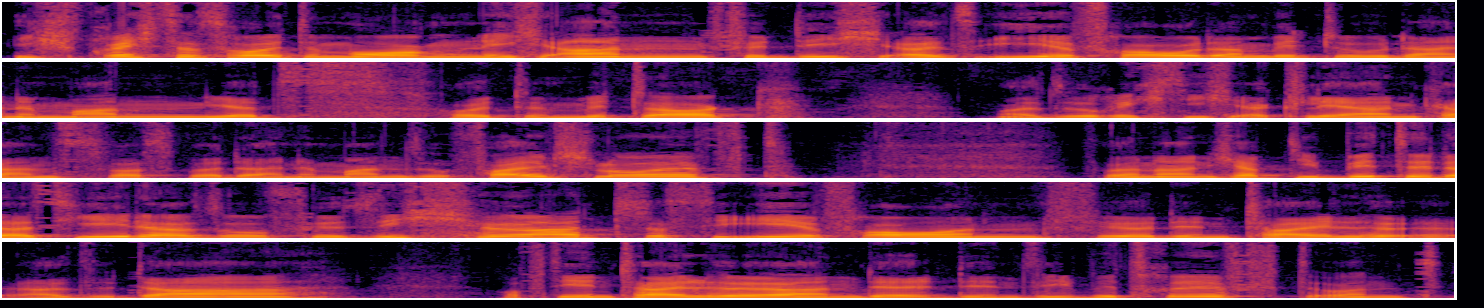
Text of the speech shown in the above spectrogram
ich spreche das heute Morgen nicht an für dich als Ehefrau, damit du deinem Mann jetzt heute Mittag mal so richtig erklären kannst, was bei deinem Mann so falsch läuft, sondern ich habe die Bitte, dass jeder so für sich hört, dass die Ehefrauen für den Teil, also da auf den Teil hören, der, den sie betrifft und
